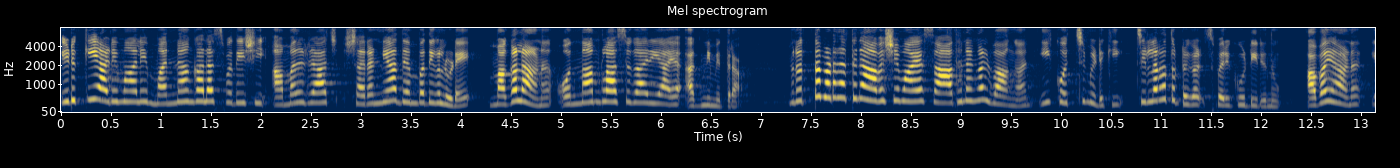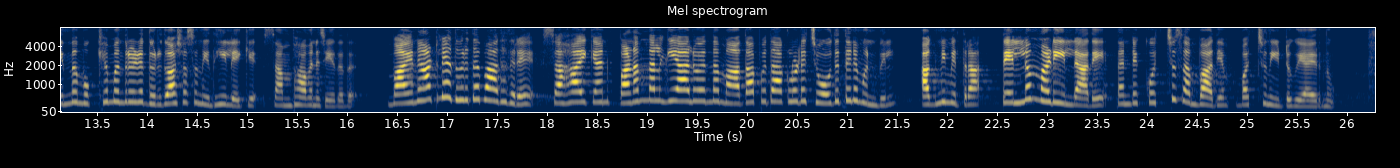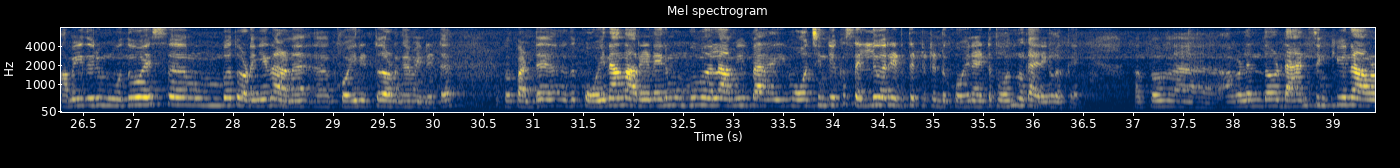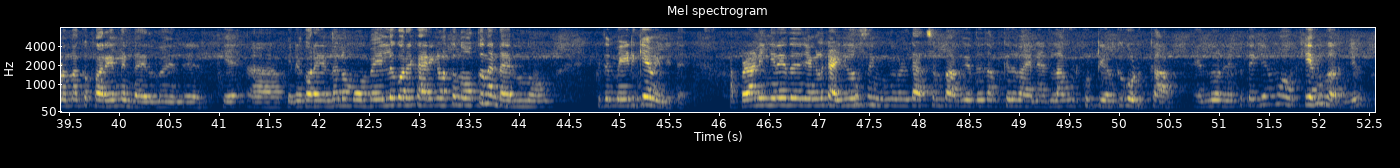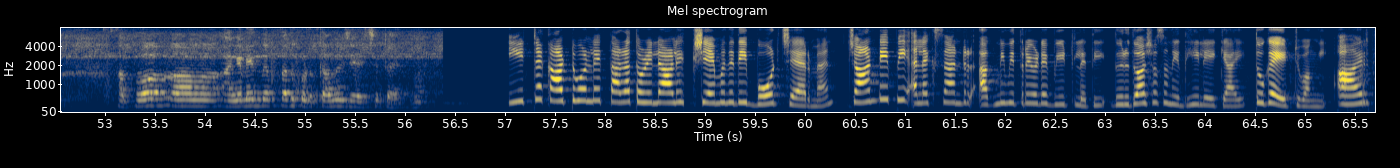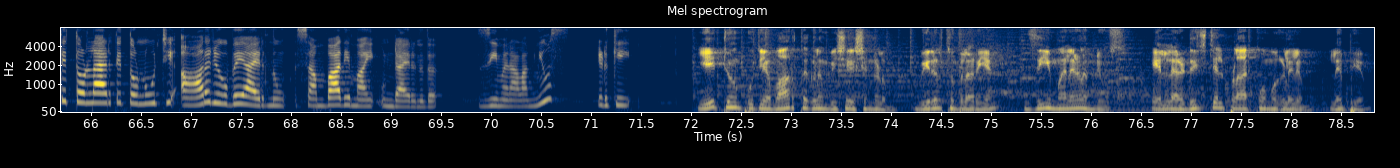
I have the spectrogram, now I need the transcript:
ഇടുക്കി അടിമാലി മന്നാങ്കാല സ്വദേശി അമൽ രാജ് ശരണ്യ ദമ്പതികളുടെ മകളാണ് ഒന്നാം ക്ലാസ്സുകാരിയായ അഗ്നിമിത്ര. നൃത്ത പഠനത്തിന് ആവശ്യമായ സാധനങ്ങൾ വാങ്ങാൻ ഈ കൊച്ചുമിടുക്കി ചില്ലറ തൊട്ടുകൾ സ്വരുക്കൂട്ടിയിരുന്നു. അവയാണ് ഇന്ന് മുഖ്യമന്ത്രിയുടെ ദുരിതാശ്വാസ നിധിയിലേക്ക് സംഭാവന ചെയ്തത്. വയനാട്ടിലെ ദുരിതബാധിതരെ സഹായിക്കാൻ പണം നൽകിയാലോ എന്ന മാതാപിതാക്കളുടെ ചോദ്യത്തിന് മുൻപിൽ അഗ്നിമിത്ര തെല്ലും മടിയില്ലാതെ തന്റെ കൊച്ചു സമ്പാദ്യം വച്ചു നീട്ടുകയായിരുന്നു. അമ്മ ഇതൊരു മൂന്ന് വയസ്സ് മുമ്പ് തുടങ്ങിയതാണ് കോയിൻ ഇട്ട് തുടങ്ങാൻ വേണ്ടിയിട്ട്. അപ്പോൾ പണ്ട് അത് കോയിനാന്ന് അറിയണതിന് മുമ്പ് മുതൽ അമ്മ ഈ വാച്ചിന്റെ ഒക്കെ സെല്ല് വരെ എടുത്തിട്ടിട്ടുണ്ട് കോയിനായിട്ട് തോന്നുന്ന കാര്യങ്ങളൊക്കെ. അപ്പം അവളെന്തോ ഡാൻസിങ് ക്യൂൻ ആവണം എന്നൊക്കെ പറയുന്നുണ്ടായിരുന്നു എന്റെ ഇടയ്ക്ക് പിന്നെ കുറേ എന്തോ മൊബൈലിൽ കുറേ കാര്യങ്ങളൊക്കെ നോക്കുന്നുണ്ടായിരുന്നു ഇത് മേടിക്കാൻ വേണ്ടിയിട്ട്. അപ്പോഴാണ് ഇങ്ങനെ ഇത് ഞങ്ങൾ കഴിഞ്ഞ ദിവസം നിങ്ങളുടെ അച്ഛൻ പറഞ്ഞത് നമുക്കിത് വയനാട്ടിലെ കുട്ടികൾക്ക് കൊടുക്കാം എന്ന് പറഞ്ഞപ്പോഴത്തേക്കും ഓക്കെ എന്ന് പറഞ്ഞു. അപ്പോൾ അങ്ങനെ ഇന്നിപ്പോൾ അത് കൊടുക്കാന്ന് വിചാരിച്ചിട്ടായിരുന്നു. ഈറ്റ കാട്ടുവള്ളി തഴ തൊഴിലാളി ക്ഷേമനിധി board chairman Chandy P Alexander അഗ്നിമിത്രയുടെ വീട്ടിലെത്തി ദുരിതാശ്വാസ നിധിയിലേക്കായി തുക ഏറ്റുവാങ്ങി. ആയിരത്തി തൊള്ളായിരത്തി തൊണ്ണൂറ്റി ആറ് രൂപയായിരുന്നു സമ്പാദ്യമായി ഉണ്ടായിരുന്നത്. C Malayalam news Idukki. ഏറ്റവും പുതിയ വാർത്തകളും വിശേഷങ്ങളും വിരൽത്തുമ്പിലറിയാൻ സി മലയാളം ന്യൂസ്. എല്ലാ ഡിജിറ്റൽ പ്ലാറ്റ്ഫോമുകളിലും ലഭ്യം.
